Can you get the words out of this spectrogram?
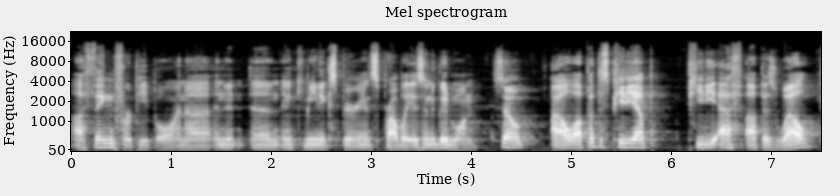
uh, thing for people, and uh, an, an, inconvenient experience probably isn't a good one. So I'll uh, put this PDF, PDF up as well,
